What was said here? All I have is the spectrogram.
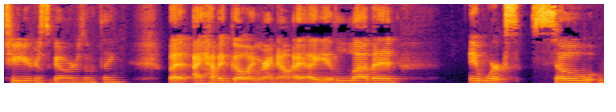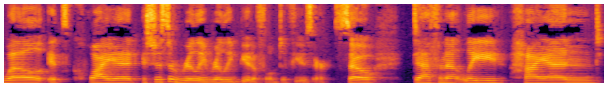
two years ago or something, but I have it going right now. I, I love it. It works so well. It's quiet. It's just a really, really beautiful diffuser. So definitely high end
